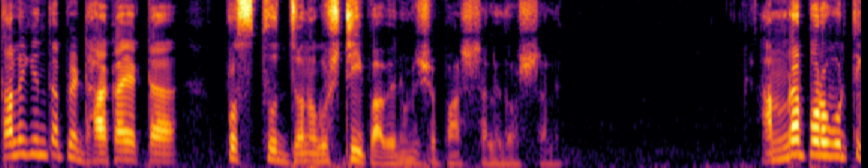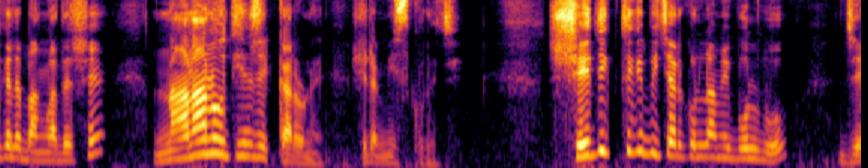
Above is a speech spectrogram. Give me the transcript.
তাহলে কিন্তু আপনি ঢাকায় একটা প্রস্তুত জনগোষ্ঠী পাবেন উনিশশো পাঁচ সালে, দশ সালে। আমরা পরবর্তীকালে বাংলাদেশে নানান ঐতিহাসিক কারণে সেটা মিস করেছি। সেই দিক থেকে বিচার করলে আমি বলব যে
